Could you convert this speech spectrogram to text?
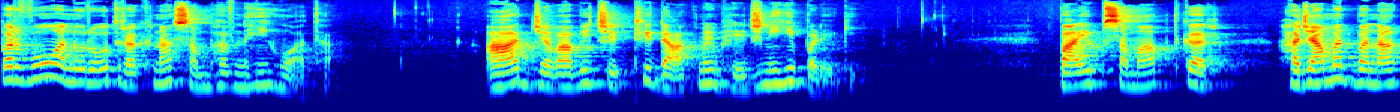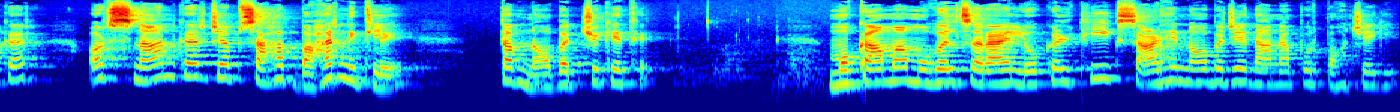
पर वो अनुरोध रखना संभव नहीं हुआ था। आज जवाबी चिट्ठी डाक में भेजनी ही पड़ेगी। पाइप समाप्त कर, हजामत बनाकर और स्नान कर जब साहब बाहर निकले, तब नौ बज चुके थे। मोकामा मुगल सराय लोकल ठीक साढ़े नौ बजे दानापुर पहुंचेगी।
